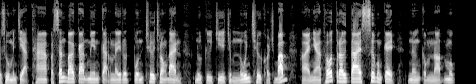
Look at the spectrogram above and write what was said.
្រសួងបញ្ជាក់ថាប៉ះសិនបើកើតមានករណីរត់ពន្ធឈើឆ្លងដែននោះគឺជាចំនួនឈើខុសច្បាប់ហើយអាជ្ញាធរត្រូវតែស៊ើបអង្កេតនិងកំណត់មុខ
